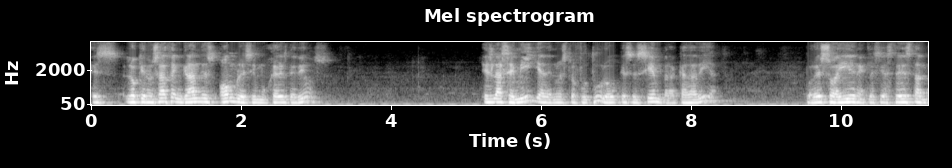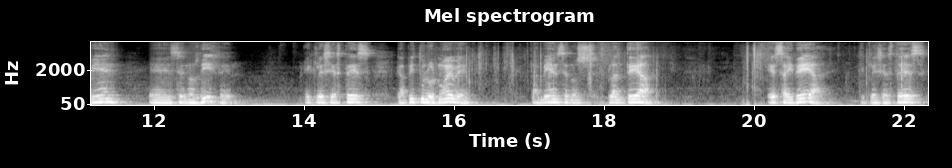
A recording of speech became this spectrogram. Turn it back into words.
es lo que nos hacen grandes hombres y mujeres de Dios. Es la semilla de nuestro futuro que se siembra cada día. Por eso ahí en Eclesiastés también eh, se nos dice, Eclesiastés capítulo 9, también se nos plantea esa idea, Eclesiastés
